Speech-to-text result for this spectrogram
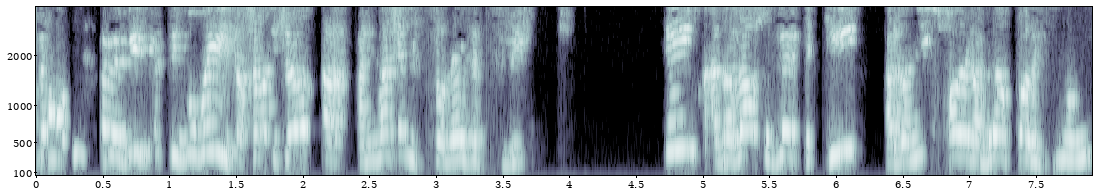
זה ערוץ טלוויזיה ציבורית. עכשיו אני שואל אותך, מה שאני שונא זה צביעות. אם הדבר הזה תקין, אז אני יכול לדבר פה על זיונים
